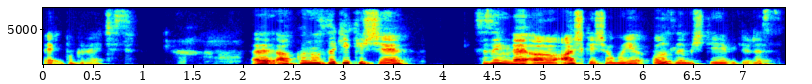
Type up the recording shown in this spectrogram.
Ve kupa kraliçesi. Evet aklınızdaki kişi sizinle e, aşk yaşamayı özlemiş diyebiliriz.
